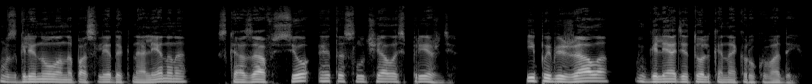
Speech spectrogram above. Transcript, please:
Взглянула напоследок на Леннона, сказав, все это случалось прежде, и побежала, глядя только на круг воды.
